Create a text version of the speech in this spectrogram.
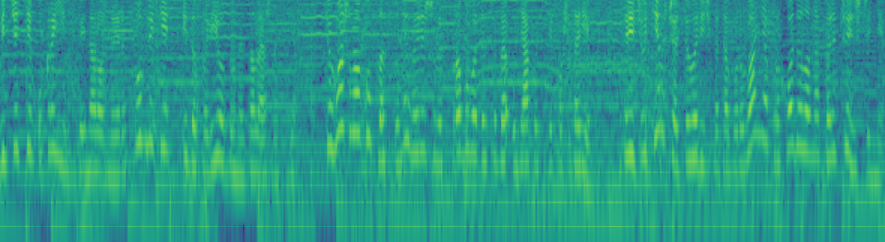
від часів Української Народної Республіки і до періоду незалежності. Цього ж року пластуни вирішили спробувати себе у якості поштарів. Річ у тім, що цьогорічне таборування проходило на Перечинщині.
